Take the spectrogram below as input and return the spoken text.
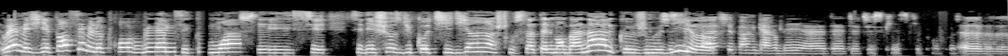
ouais, mais j'y ai pensé mais le problème c'est que moi c'est c'est c'est des choses du quotidien, je trouve ça tellement banal que je me dis sais pas, euh... je sais pas regarder euh, de, de, de, ce qui ce qui propose. Euh,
